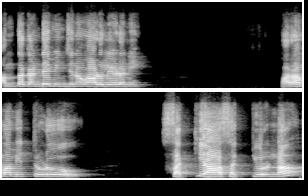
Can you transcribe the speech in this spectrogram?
అంతకంటే మించినవాడు లేడని. పరమమిత్రుడు సఖ్యాసఖ్యుర్న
